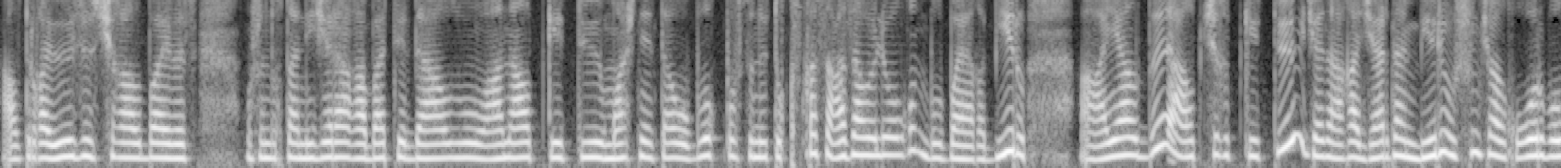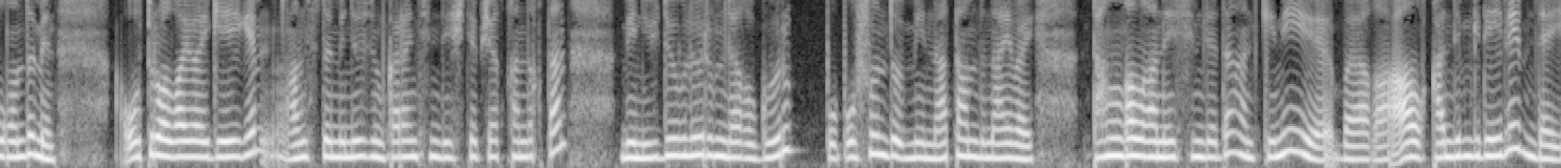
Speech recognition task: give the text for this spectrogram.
ал тургай өзүбүз чыга албайбыз. Ошондуктан ижарага батирди алуу аны алып кетүү машине табуу блок посттон өтүү кыскасы азап эле болгон бул баягы бир аялды алып чыгып кетүү жана ага жардам берүү ушунчалык оор болгондо мен отуруп алып аябай кейигем анын үстүнө мен өзүм карантинде иштеп жаткандыктан мен үйдөгүлөрүм дагы көрүп ошондо менин атамдын аябай таң калганы эсимде да анткени баягы ал кадимкидей эле мындай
